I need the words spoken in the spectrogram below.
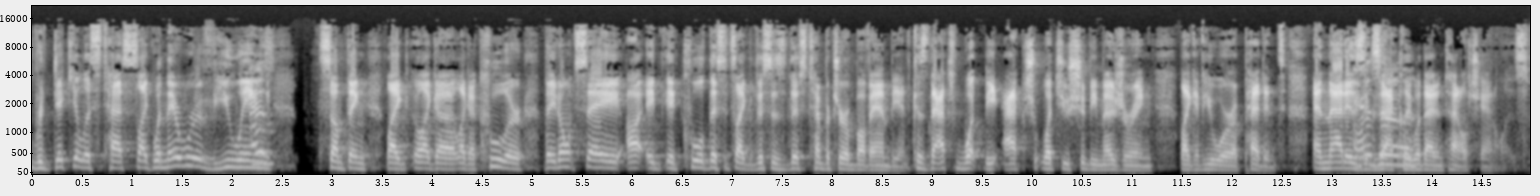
ridiculous tests. Like when they're reviewing As- something like like a like a cooler they don't say uh, it, it cooled this it's like this is this temperature above ambient. Because that's what the actual what you should be measuring like if you were a pedant. And that is As exactly a- what that entitled channel is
